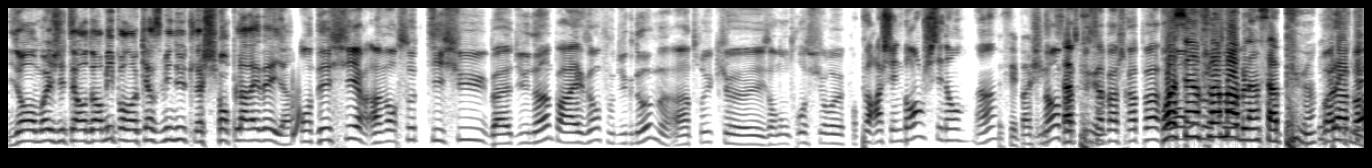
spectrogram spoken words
Dis donc, moi j'étais endormi pendant 15 minutes, là je suis en plein réveil. Hein. On déchire un morceau de tissu bah, du nain par exemple ou du gnome, un truc, euh, ils en ont trop sur eux. On peut arracher une branche sinon, hein? Fais pas chier. Non, ça parce que ça hein. marchera pas. Ouais, On c'est inflammable, hein, ça pue. Hein. Voilà, bah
